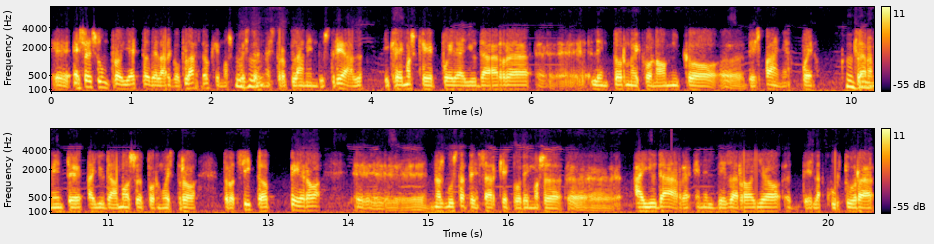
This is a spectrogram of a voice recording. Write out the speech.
eso es un proyecto de largo plazo que hemos puesto en nuestro plan industrial y creemos que puede ayudar el entorno económico de España. Bueno, claramente ayudamos por nuestro trocito, pero eh, nos gusta pensar que podemos eh, ayudar en el desarrollo de la cultura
